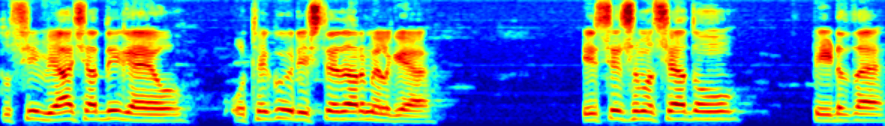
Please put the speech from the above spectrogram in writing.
ਤੁਸੀਂ ਵਿਆਹ ਸ਼ਾਦੀ ਗਏ ਹੋ, ਉੱਥੇ ਕੋਈ ਰਿਸ਼ਤੇਦਾਰ ਮਿਲ ਗਿਆ। ਇਸੇ ਸਮੱਸਿਆ ਤੋਂ ਪੀੜਤ ਹੈ।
